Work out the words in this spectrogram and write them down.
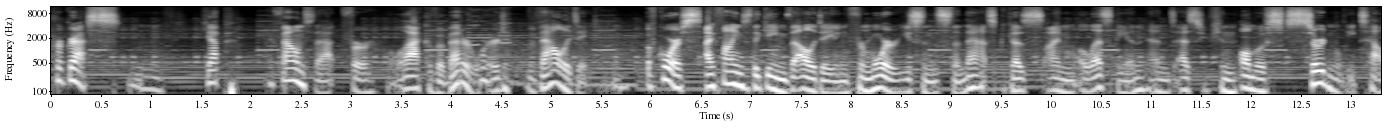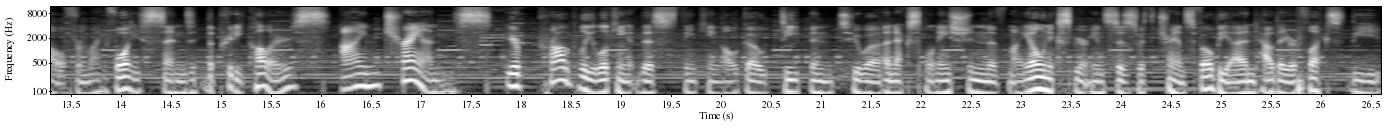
progress. Mm, yep, I found that, for lack of a better word, validating. Of course, I find the game validating for more reasons than that, because I'm a lesbian, and as you can almost certainly tell from my voice and the pretty colors, I'm trans. You're probably looking at this thinking I'll go deep into a, an explanation of my own experiences with transphobia and how they reflect the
